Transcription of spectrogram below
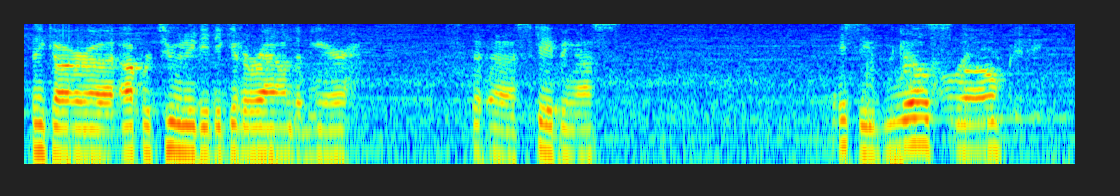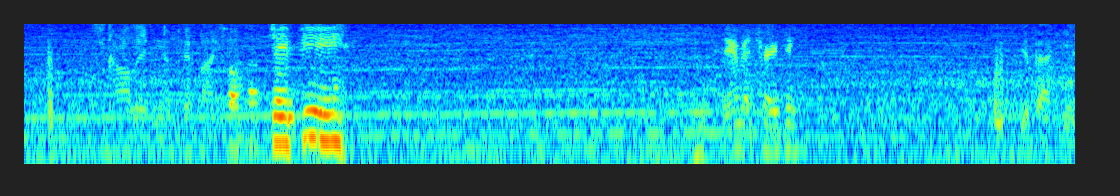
I think our uh, opportunity to get around him here is uh, escaping us. Tracy real slow. Pitting. There's a car leaving the pit lane. Hold up JP. Damn it, Tracy. You're back in U4.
